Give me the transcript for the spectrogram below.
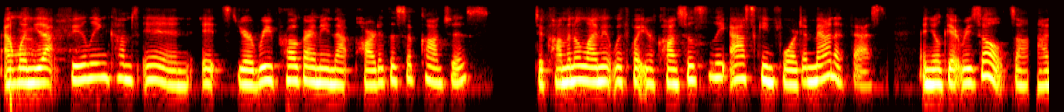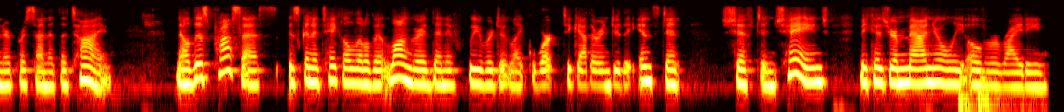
And when that feeling comes in, it's you're reprogramming that part of the subconscious to come in alignment with what you're consciously asking for to manifest, and you'll get results 100% of the time. Now, this process is going to take a little bit longer than if we were to like work together and do the instant shift and change because you're manually overriding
